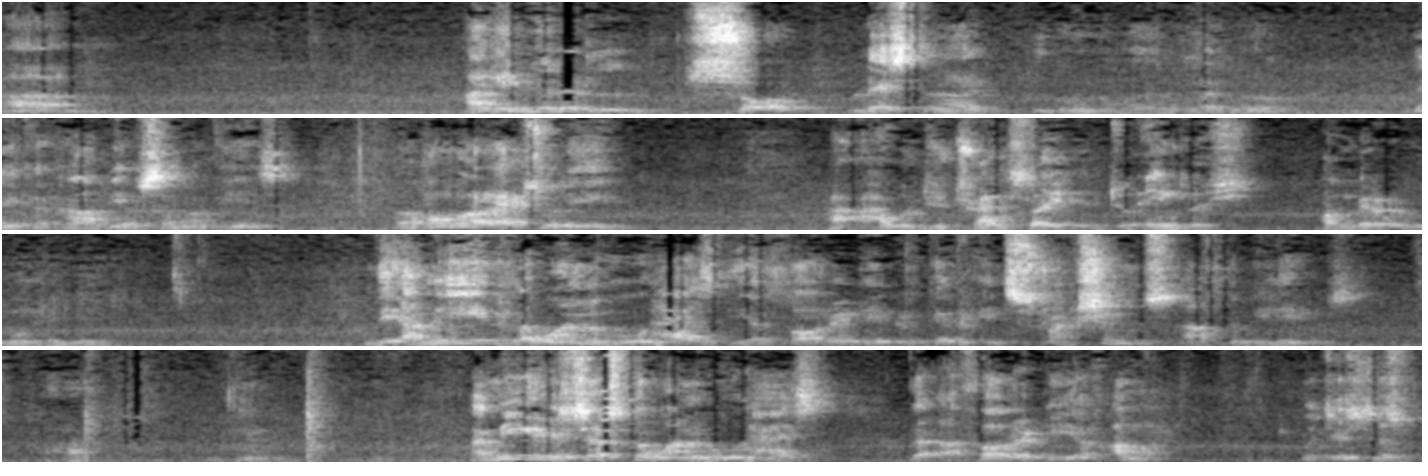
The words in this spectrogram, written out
Um, I gave you a little short list, and I don't know whether going to make a copy of some of these. Uh, Omar actually, How, would you translate into English Amir al-Mu'mineen? the Amir, the one who has the authority to give instructions of the believers. Uh-huh. Amir is just the one who has the authority of Amr, which is just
